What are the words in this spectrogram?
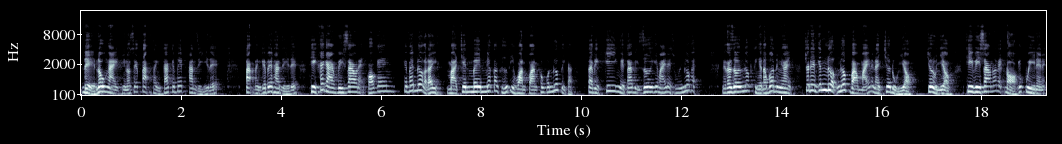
để lâu ngày thì nó sẽ tạo thành các cái vết han gì như thế. Tạo thành cái vết han gì thế. Thì khách hàng vì sao lại có cái cái vết nước ở đây? Mà trên mên miếc các thứ thì hoàn toàn không có nước gì cả. Tại vì khi người ta bị rơi cái máy này xuống dưới nước ấy, người ta rơi nước thì người ta vớt lên ngay. Cho nên cái lượng nước vào máy này này chưa đủ nhiều, chưa đủ nhiều. Thì vì sao nó lại đỏ cái quỳ này này?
